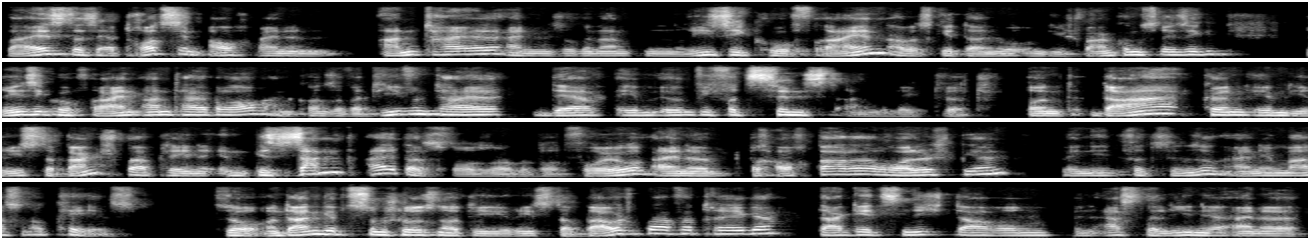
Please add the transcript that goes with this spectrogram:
weiß, dass er trotzdem auch einen Anteil, einen sogenannten risikofreien, aber es geht da nur um die Schwankungsrisiken, risikofreien Anteil braucht, einen konservativen Teil, der eben irgendwie verzinst angelegt wird. Und da können eben die Riester Banksparpläne im Gesamtaltersvorsorgeportfolio eine brauchbare Rolle spielen, wenn die Verzinsung einigermaßen okay ist. So, und dann gibt es zum Schluss noch die Riester Bausparverträge. Da geht es nicht darum, in erster Linie eine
